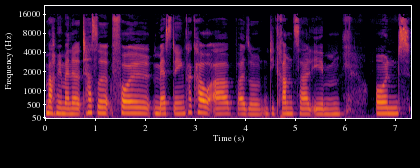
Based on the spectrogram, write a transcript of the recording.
mache mir meine Tasse voll, messe den Kakao ab, also die Grammzahl eben. Und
